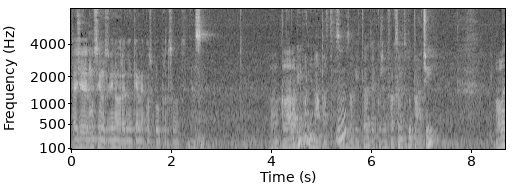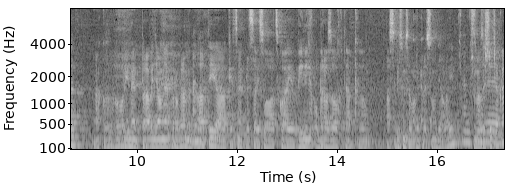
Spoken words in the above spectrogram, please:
takže musím s vinohradníkem jako spolupracovat. Jasne. E, Klára, výborný nápad sem zavítať, akože fakt sa mi to tu páči. Ale ako hovoríme, pravidelné programy bohatý a keď chceme predstaviť Slovácko aj v iných obrazoch, tak e, asi by sme sa mali presunúť ďalej. Já Čo nás ešte že čaká?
